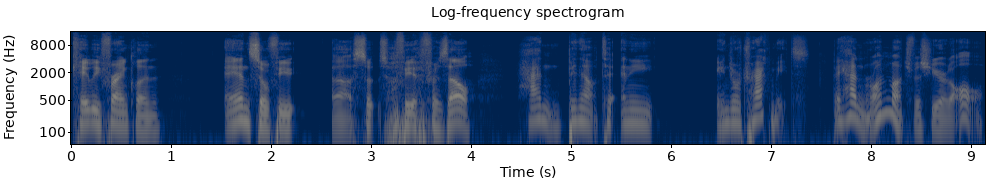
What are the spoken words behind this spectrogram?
Kaylee Franklin and Sophie uh, so- Sophia Frizzell hadn't been out to any indoor track meets. They hadn't run much this year at all.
